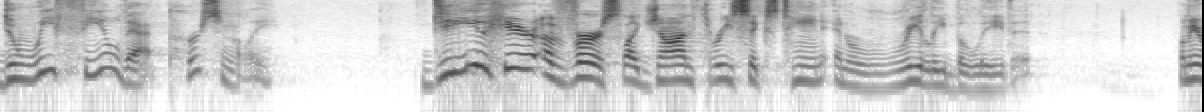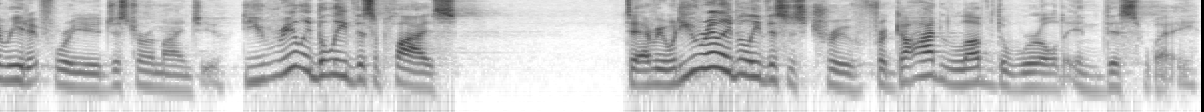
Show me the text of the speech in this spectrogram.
Do we feel that personally? Do you hear a verse like John 3:16 and really believe it? Let me read it for you just to remind you. Do you really believe this applies to everyone. Do you really believe this is true? For God loved the world in this way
